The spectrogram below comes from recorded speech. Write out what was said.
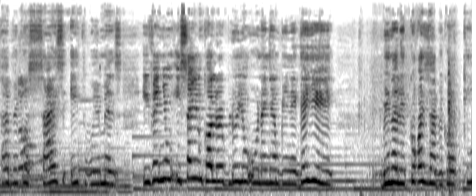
Sabi ko, size 8 women's. Even yung isa, yung color blue, yung una niyang binigay eh. Binalit ko kasi sabi ko, can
